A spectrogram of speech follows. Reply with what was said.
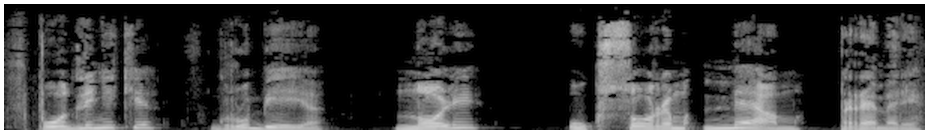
в подлиннике грубее, ноли уксорем меам премере.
